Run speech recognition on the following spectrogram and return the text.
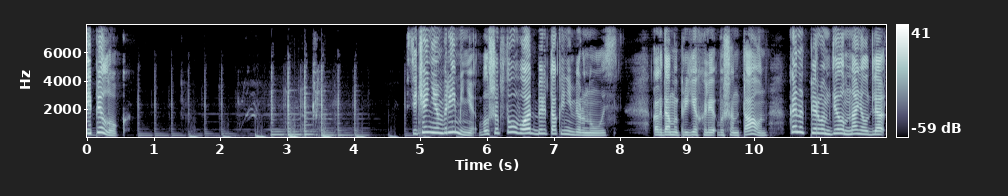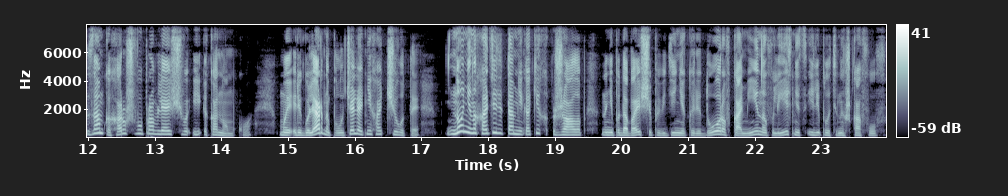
Эпилог. С течением времени волшебство в Уатбери так и не вернулось. Когда мы приехали в Эшентаун, Кеннет первым делом нанял для замка хорошего управляющего и экономку. Мы регулярно получали от них отчеты, но не находили там никаких жалоб на неподобающее поведение коридоров, каминов, лестниц или платяных шкафов.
